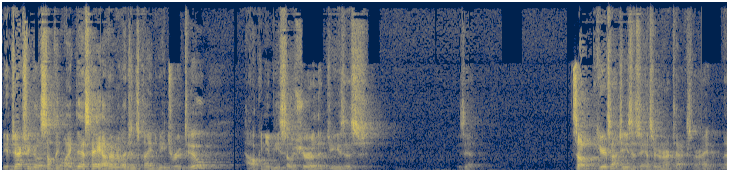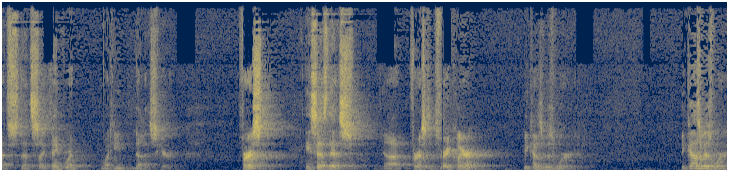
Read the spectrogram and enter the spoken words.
The objection goes something like this Hey, other religions claim to be true too. How can you be so sure that Jesus is it? So here's how Jesus answered in our text, all right? That's, that's I think, what, what he does here. First, he says this. Uh, first, it's very clear because of his word. Because of his word.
